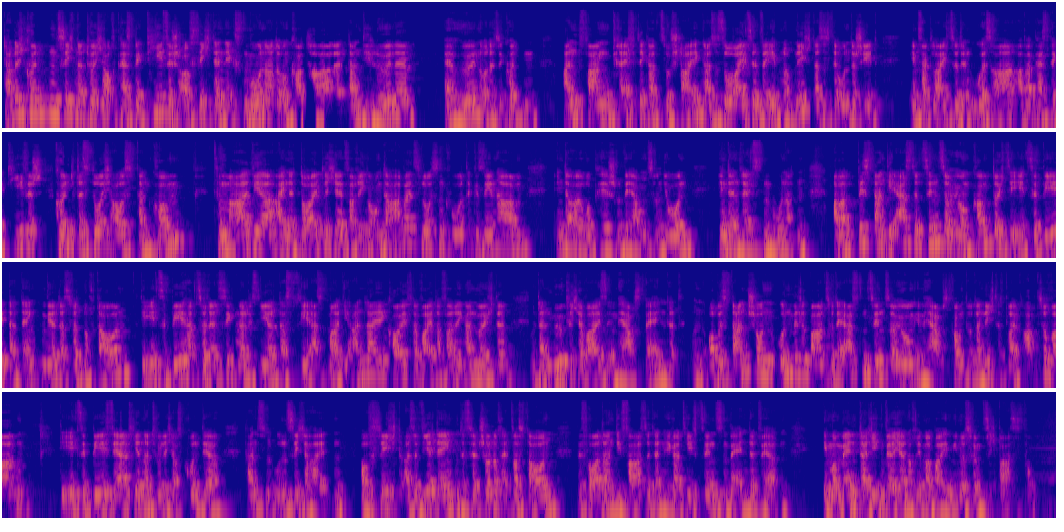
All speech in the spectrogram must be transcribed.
Dadurch könnten sich natürlich auch perspektivisch auf Sicht der nächsten Monate und Quartale dann die Löhne erhöhen oder sie könnten anfangen, kräftiger zu steigen. Also so weit sind wir eben noch nicht. Das ist der Unterschied im Vergleich zu den USA. Aber perspektivisch könnte das durchaus dann kommen, zumal wir eine deutliche Verringerung der Arbeitslosenquote gesehen haben in der Europäischen Währungsunion in den letzten Monaten. Aber bis dann die erste Zinserhöhung kommt durch die EZB, da denken wir, das wird noch dauern. Die EZB hat zuletzt signalisiert, dass sie erstmal die Anleihekäufe weiter verringern möchte und dann möglicherweise im Herbst beendet. Und ob es dann schon unmittelbar zu der ersten Zinserhöhung im Herbst kommt oder nicht, das bleibt abzuwarten. Die EZB fährt hier natürlich aufgrund der ganzen Unsicherheiten auf Sicht. Also wir denken, das wird schon noch etwas dauern, bevor dann die Phase der Negativzinsen beendet werden. Im Moment, da liegen wir ja noch immer bei minus 50 Basispunkten.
